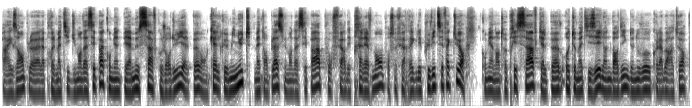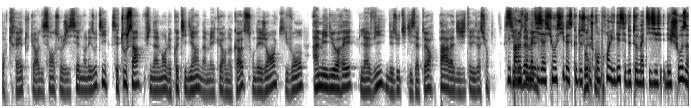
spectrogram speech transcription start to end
par exemple à la problématique du mandat CEPA. Combien de PME savent qu'aujourd'hui elles peuvent en quelques minutes mettre en place le mandat CEPA pour faire des prélèvements, pour se faire régler plus vite ses factures? Combien d'entreprises savent qu'elles peuvent automatiser l'onboarding de nouveaux collaborateurs pour créer toutes leurs licences logicielles dans les outils C'est tout ça finalement le quotidien d'un maker no code. Sont des gens qui vont améliorer la vie des utilisateurs par la digitalisation. Et par l'automatisation aussi, parce que de ce que je comprends, l'idée c'est d'automatiser des choses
